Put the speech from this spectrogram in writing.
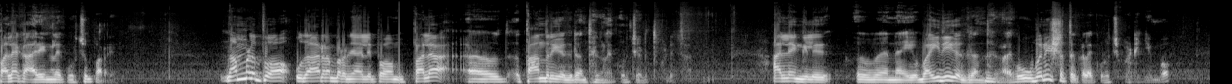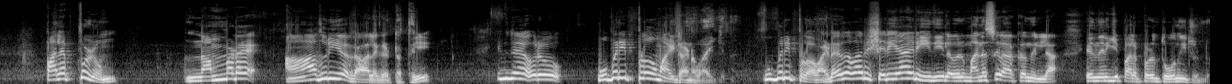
പല കാര്യങ്ങളെക്കുറിച്ചും പറയുന്നത്. നമ്മളിപ്പോൾ ഉദാഹരണം പറഞ്ഞാൽ ഇപ്പം പല താന്ത്രിക ഗ്രന്ഥങ്ങളെക്കുറിച്ച് എടുത്ത് പഠിച്ചാൽ അല്ലെങ്കിൽ പിന്നെ വൈദിക ഗ്രന്ഥങ്ങളെ ഉപനിഷത്തുക്കളെ കുറിച്ച് പഠിക്കുമ്പോൾ പലപ്പോഴും നമ്മുടെ ആധുനിക കാലഘട്ടത്തിൽ ഇതിനെ ഒരു ഉപരിപ്ലവമായിട്ടാണ് വായിക്കുന്നത്. ഉപരിപ്ലവമായിട്ട് അതായത് അവർ ശരിയായ രീതിയിൽ അവർ മനസ്സിലാക്കുന്നില്ല എന്നെനിക്ക് പലപ്പോഴും തോന്നിയിട്ടുണ്ട്.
